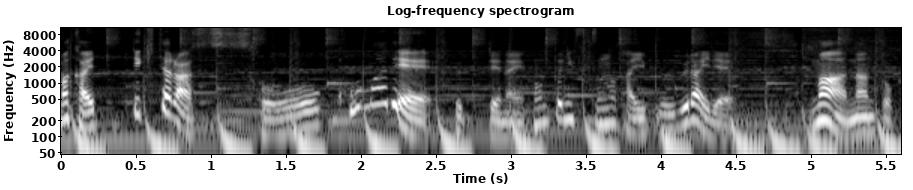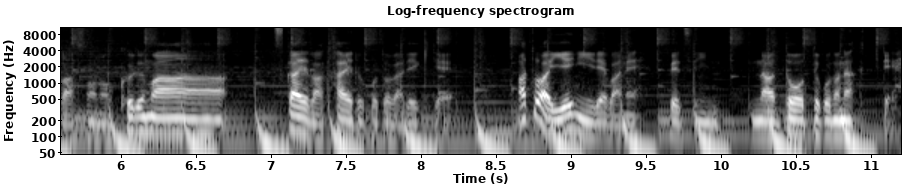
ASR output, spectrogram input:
まあ帰ってきたらそこまで降ってない本当に普通の台風ぐらいでまあなんとかその車使えば帰ることができてあとは家にいればね別になどうってことなくて。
